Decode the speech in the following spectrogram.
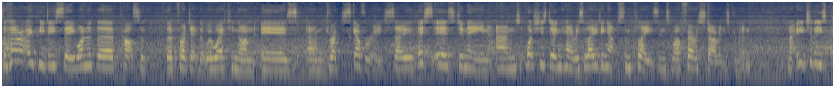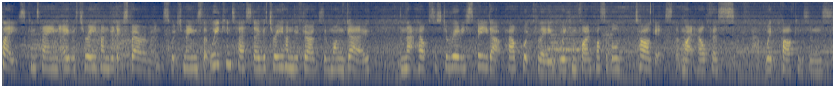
So here at OPDC, one of the parts of the project that we're working on is um, drug discovery. So this is Janine, and what she's doing here is loading up some plates into our PHERAstar instrument. Now each of these plates contain over 300 experiments, which means that we can test over 300 drugs in one go, and that helps us to really speed up how quickly we can find possible targets that might help us with Parkinson's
